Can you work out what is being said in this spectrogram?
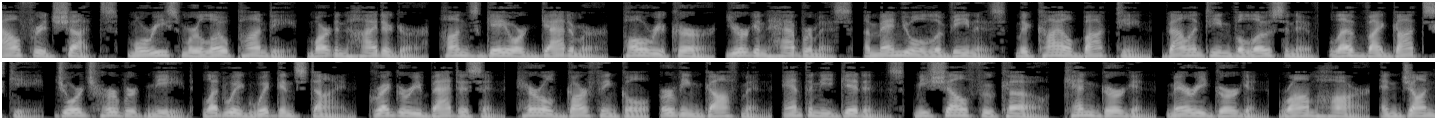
Alfred Schutz, Maurice Merleau-Ponty, Martin Heidegger, Hans-Georg Gadamer, Paul Ricoeur, Jürgen Habermas, Emmanuel Levinas, Mikhail Bakhtin, Valentin Voloshinov, Lev Vygotsky, George Herbert Mead, Ludwig Wittgenstein, Gregory Bateson, Harold Garfinkel, Erving Goffman, Anthony Giddens, Michel Foucault, Ken Gergen, Mary Gergen, Rom Harré, and John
